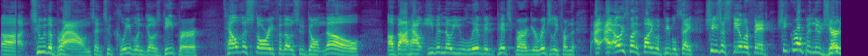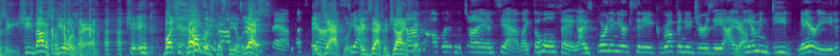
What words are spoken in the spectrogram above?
uh, to the Browns and to Cleveland goes deeper. Tell the story for those who don't know about how even though you live in Pittsburgh, you're originally from the. I, I always find it funny when people say she's a Steeler fan. She grew up in New Jersey. She's not a Steeler fan. She, but she covers the I did grow up a Steelers. Yes. Fan, let's be Exactly, yeah. exactly. Giants Tom fan. Coughlin, the Giants, yeah, like the whole thing. I was born in New York City, grew up in New Jersey. I Yeah. am indeed married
